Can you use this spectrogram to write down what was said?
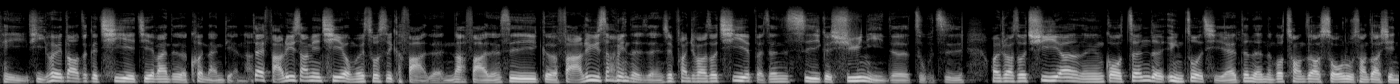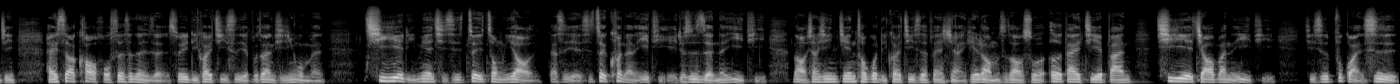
可以体会到这个企业接班这个困难点了。在法律上面，企业我们会说是一个法人，那法人是一个法律上面的人，所以换句话说，企业本身是一个虚拟的组织。换句话说，企业要能够真的运作起来，真的能够创造收入、创造现金，还是要靠活生生的人。所以李会计师也不断提醒我们。企业里面其实最重要，但是也是最困难的议题，也就是人的议题。那我相信今天透过李会计师的分享，也可以让我们知道说，二代接班、企业交班的议题，其实不管是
